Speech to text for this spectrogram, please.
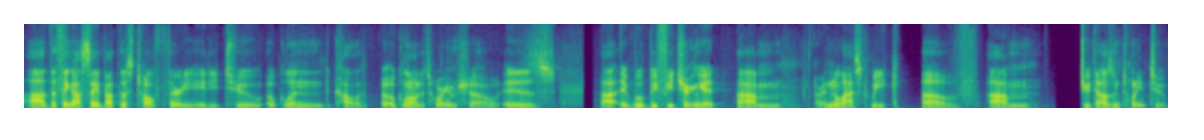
Uh, the thing I'll say about this 123082 Oakland Col- Oakland Auditorium show is uh, it will be featuring it um, in the last week of um, 2022.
